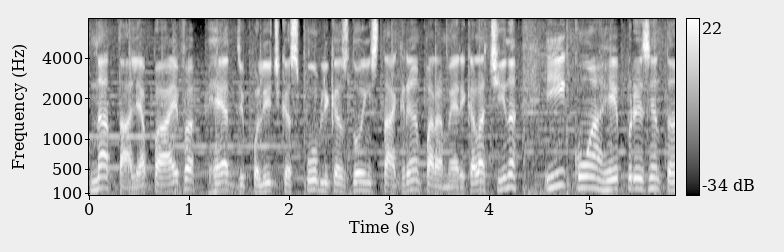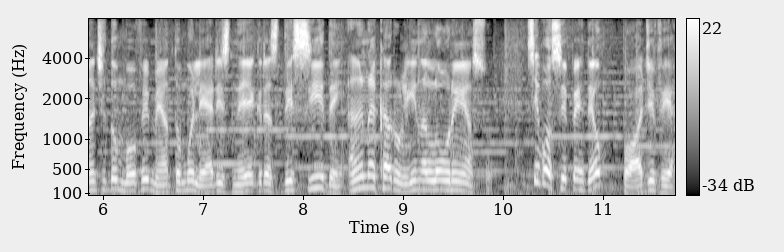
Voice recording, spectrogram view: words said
Natália Paiva, head de políticas públicas do Instagram para a América Latina, e com a representante do movimento Mulheres Negras Decidem, Ana Carolina Lourenço. Se você perdeu, pode ver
